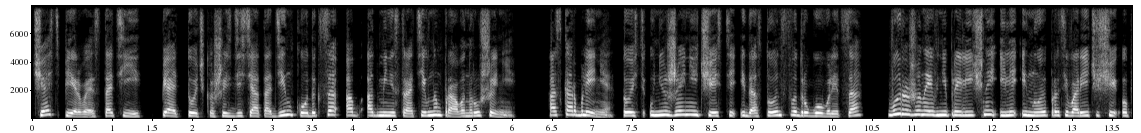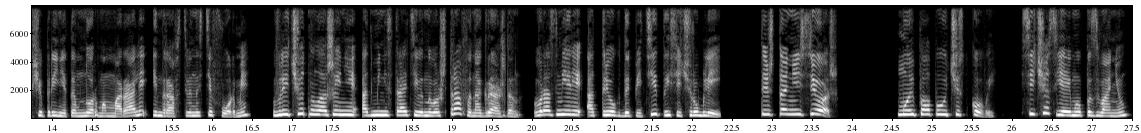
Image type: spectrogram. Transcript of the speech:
Часть первая статьи 5.61 Кодекса об административном правонарушении. Оскорбление, то есть унижение чести и достоинства другого лица выраженные в неприличной или иной противоречащей общепринятым нормам морали и нравственности форме, влечет наложение административного штрафа на граждан в размере от 3 до 5 тысяч рублей. «Ты что несешь?» «Мой папа участковый. Сейчас я ему позвоню,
